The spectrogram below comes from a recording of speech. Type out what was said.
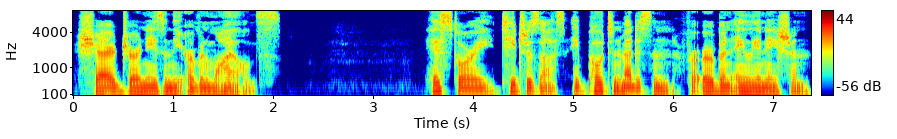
Shared Journeys in the Urban Wilds. His story teaches us a potent medicine for urban alienation,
